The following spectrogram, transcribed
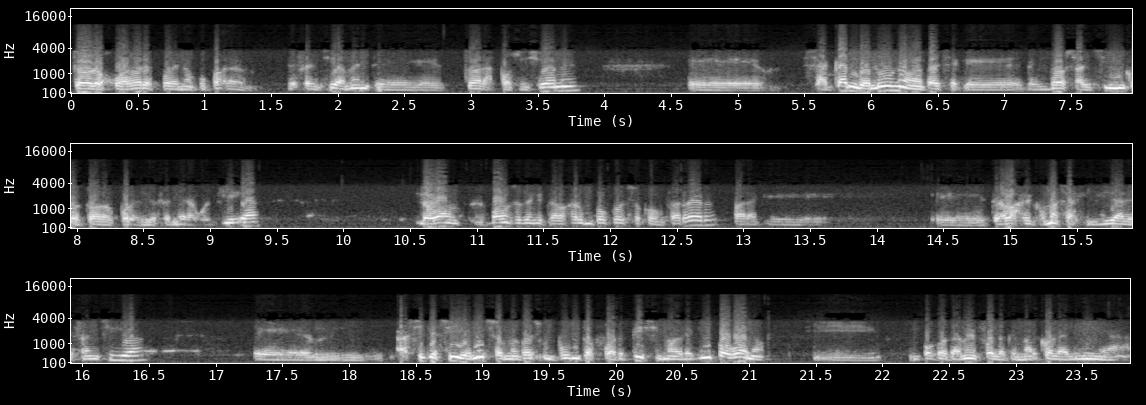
todos los jugadores pueden ocupar defensivamente eh, todas las posiciones. sacando el 1, me parece que del 2 al 5 todos pueden defender a cualquiera. Lo vamos, vamos a tener que trabajar un poco eso con Ferrer para que trabaje con más agilidad defensiva. Eh, así que sí, en eso me parece un punto fuertísimo del equipo, bueno, y un poco también fue lo que marcó la línea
